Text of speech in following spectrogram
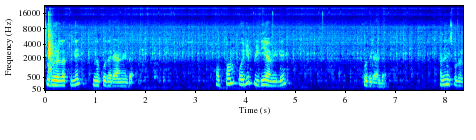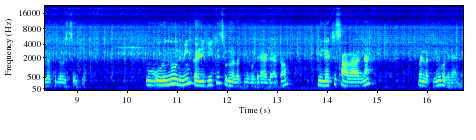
ചുടുവെള്ളത്തിൽ ഒന്ന് കുതിരാനിടുക. ഒപ്പം ഒരു പിടി അവിൽ കുതിരാടുക. അതും ചൂടുവെള്ളത്തിൽ ഒഴിച്ചേക്കുക ഉഴുന്നും ഉലുവയും കഴുകിയിട്ട് ചൂടുവെള്ളത്തിൽ കുതിരാടുക കേട്ടോ. മില്ലറ്റ് സാധാരണ വെള്ളത്തിലും കുതിരാടുക.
